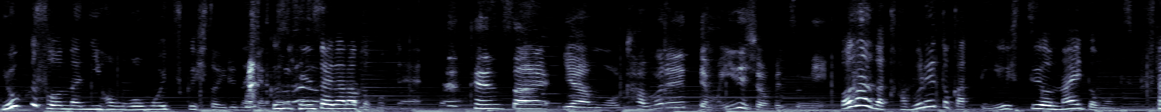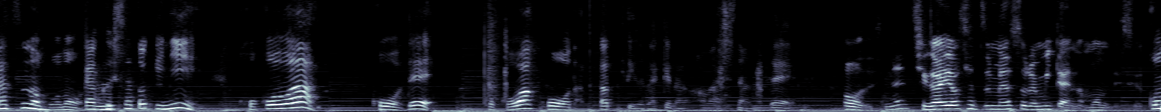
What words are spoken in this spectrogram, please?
よくそんな日本語思いつく人いるな逆に天才だなと思って天才。いや、もうかぶれてもいいでしょ、別に。わざわざかぶれとかって言う必要ないと思うんですよ2つのものを比較した時に、ここはこうでここはこうだったっていうだけの話なのでそうですね。違いを説明するみたいなもんですよ。お好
